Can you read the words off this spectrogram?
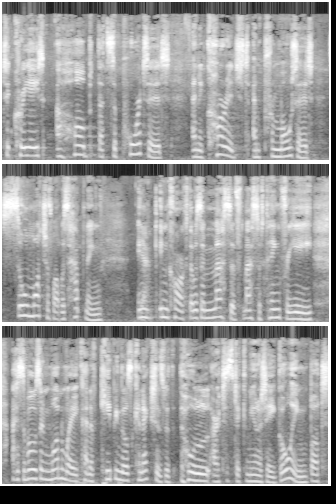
to create a hub that supported and encouraged and promoted so much of what was happening in, Yeah. in Cork. That was a massive, massive thing for ye. I suppose in one way, kind of keeping those connections with the whole artistic community going. But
